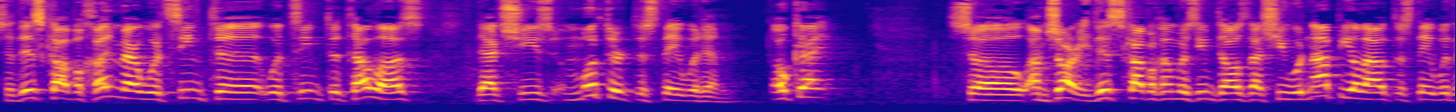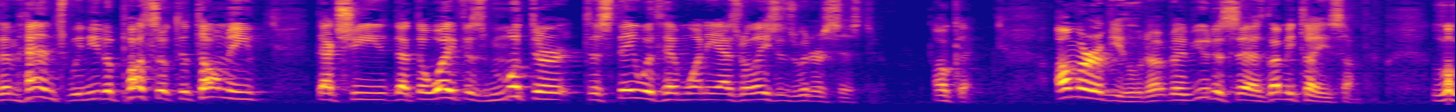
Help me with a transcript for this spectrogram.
So this Kavachaimer would seem to would seem to tell us that she's mutter to stay with him. Okay. So I'm sorry, this Kavachaimer seem tells us that she would not be allowed to stay with him. Hence, we need a pasuk to tell me that she that the wife is mutter to stay with him when he has relations with her sister. Okay. Amar Rav Yehuda, Rav Yehuda says, let me tell you something. There's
